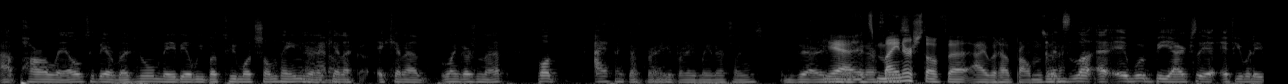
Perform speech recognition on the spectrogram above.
uh, parallel to the original, maybe a wee bit too much sometimes, and Nah, it kind of it kind of lingers in that. But I think they're very very minor things, very Yeah, very it's minor minor stuff that I would have problems And with. it's lo- uh, it would be actually if you were to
